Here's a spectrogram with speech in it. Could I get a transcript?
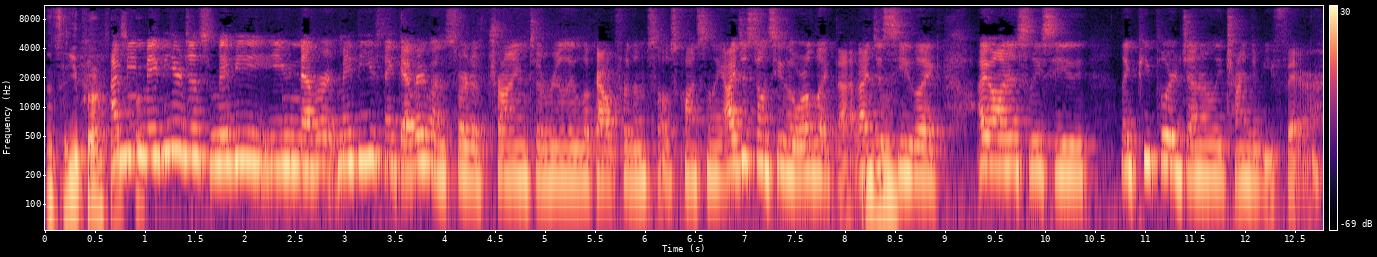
And so you put on Facebook. I mean, maybe you're just maybe you never maybe you think everyone's sort of trying to really look out for themselves constantly. I just don't see the world like that. I just see like I honestly see like people are generally trying to be fair.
